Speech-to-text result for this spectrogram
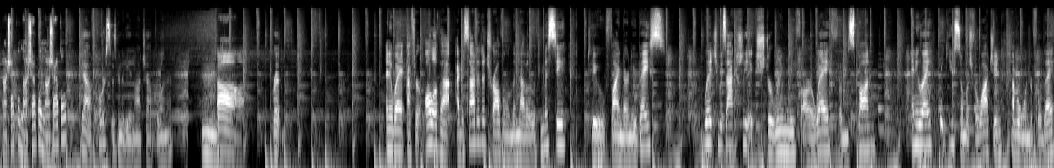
Notch apple, notch apple, notch apple. Yeah, of course there's gonna be a notch apple in it. Mm. Ah, Rip. Anyway, after all of that, I decided to travel in the nether with Misty to find our new base, which was actually extremely far away from spawn. Anyway, thank you so much for watching. Have a wonderful day,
